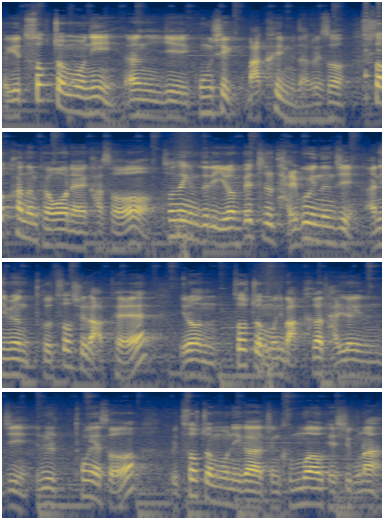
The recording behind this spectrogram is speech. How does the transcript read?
여기 투석 전문의라는 이게 공식 마크입니다. 그래서 투석하는 병원에 가서 선생님들이 이런 배지를 달고 있는지 아니면 그 투석실 앞에 이런 투석 전문의 마크가 달려 있는지를 통해서 우리 투석 전문의가 지금 근무하고 계시구나.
